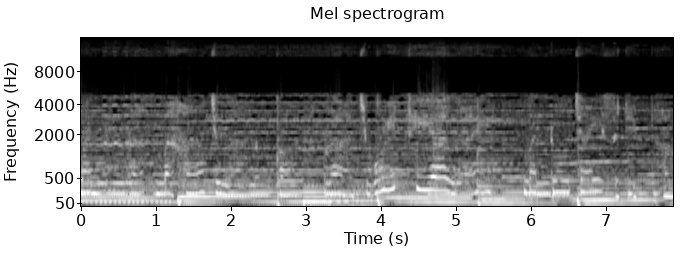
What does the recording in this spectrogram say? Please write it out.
มันรักมหาจุฬาลงกรณราชวิทยาลัย มันรู้ใจสถิตธรรม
